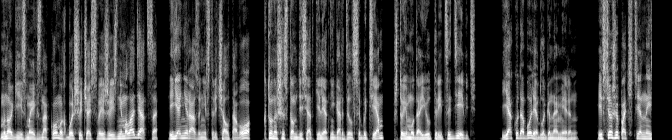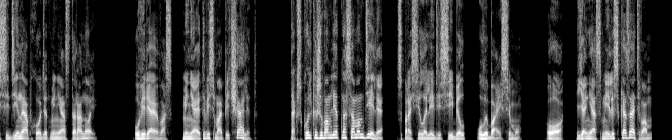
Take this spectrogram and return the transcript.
Многие из моих знакомых большую часть своей жизни молодятся, и я ни разу не встречал того, кто на шестом десятке лет не гордился бы тем, что ему дают 39? Я куда более благонамерен. И все же почтенные седины обходят меня стороной. Уверяю вас, меня это весьма печалит. «Так сколько же вам лет на самом деле?» — спросила леди Сибил, улыбаясь ему. «О, я не осмелюсь сказать вам»,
